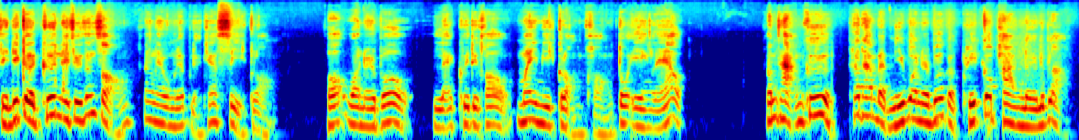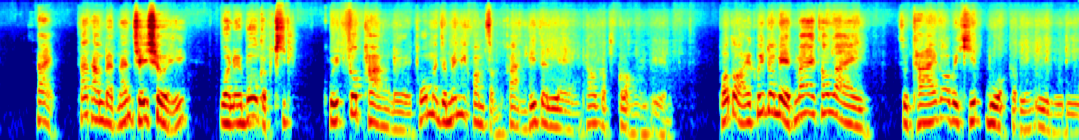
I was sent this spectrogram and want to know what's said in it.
สิ่งที่เกิดขึ้นในซีซั่น2 ข้างในวงเล็บเหลือแค่ 4 กล่อง เพราะ vulnerable และ critical ไม่มีกล่องของตัวเองแล้วคำถามคือถ้าทำแบบนี้ vulnerable กับ crit ก็พังเลยหรือเปล่า ใช่ ถ้าทำแบบนั้นเฉยๆ vulnerable กับ crit crit ก็พังเลย เพราะมันจะไม่มีความสำคัญที่จะแรงเท่ากับกล่องอื่นๆเพราะต่อให้ crit damage มากเท่าไหร่สุดท้ายก็ไปคิดบวกกับอย่างอื่นอยู่ดี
